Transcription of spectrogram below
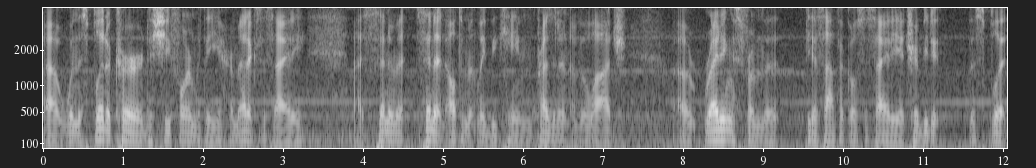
Uh, when the split occurred, she formed the Hermetic Society. Uh, ultimately became president of the lodge. Uh, writings from the Theosophical Society attribute the split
